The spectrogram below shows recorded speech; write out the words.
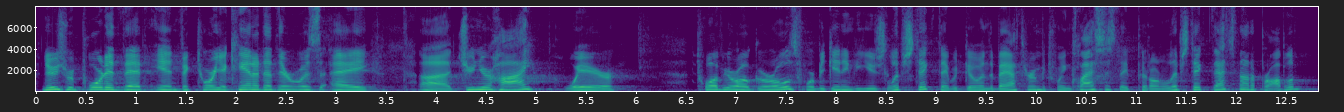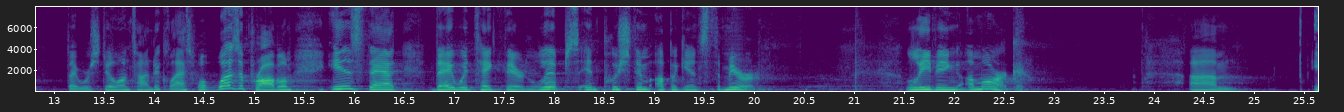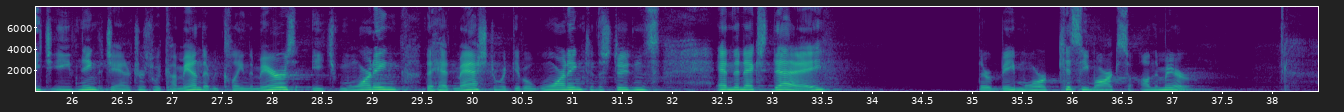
news reported that in Victoria, Canada, there was a uh, junior high where 12 year old girls were beginning to use lipstick. They would go in the bathroom between classes, they'd put on lipstick. That's not a problem. They were still on time to class. What was a problem is that they would take their lips and push them up against the mirror, leaving a mark. Um, each evening, the janitors would come in, they would clean the mirrors. Each morning, the headmaster would give a warning to the students. And the next day, there would be more kissy marks on the mirror.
